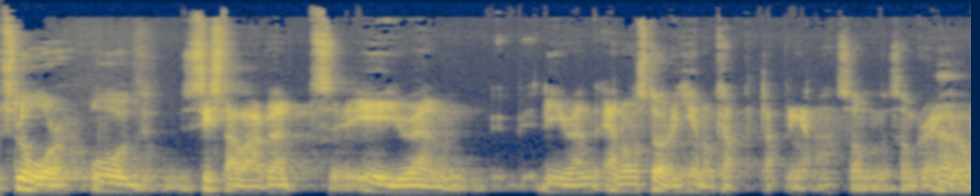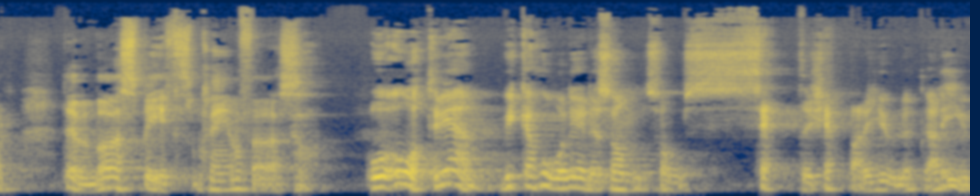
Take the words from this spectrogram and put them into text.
slår och sista varvet är ju en det är ju en, en av de större genomklappningarna som, som Greg Ja. gör. Det är väl bara Spieth som kan jämföras. Och återigen, vilka hål är det som, som sätter käppar i hjulet? Ja, det är ju...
